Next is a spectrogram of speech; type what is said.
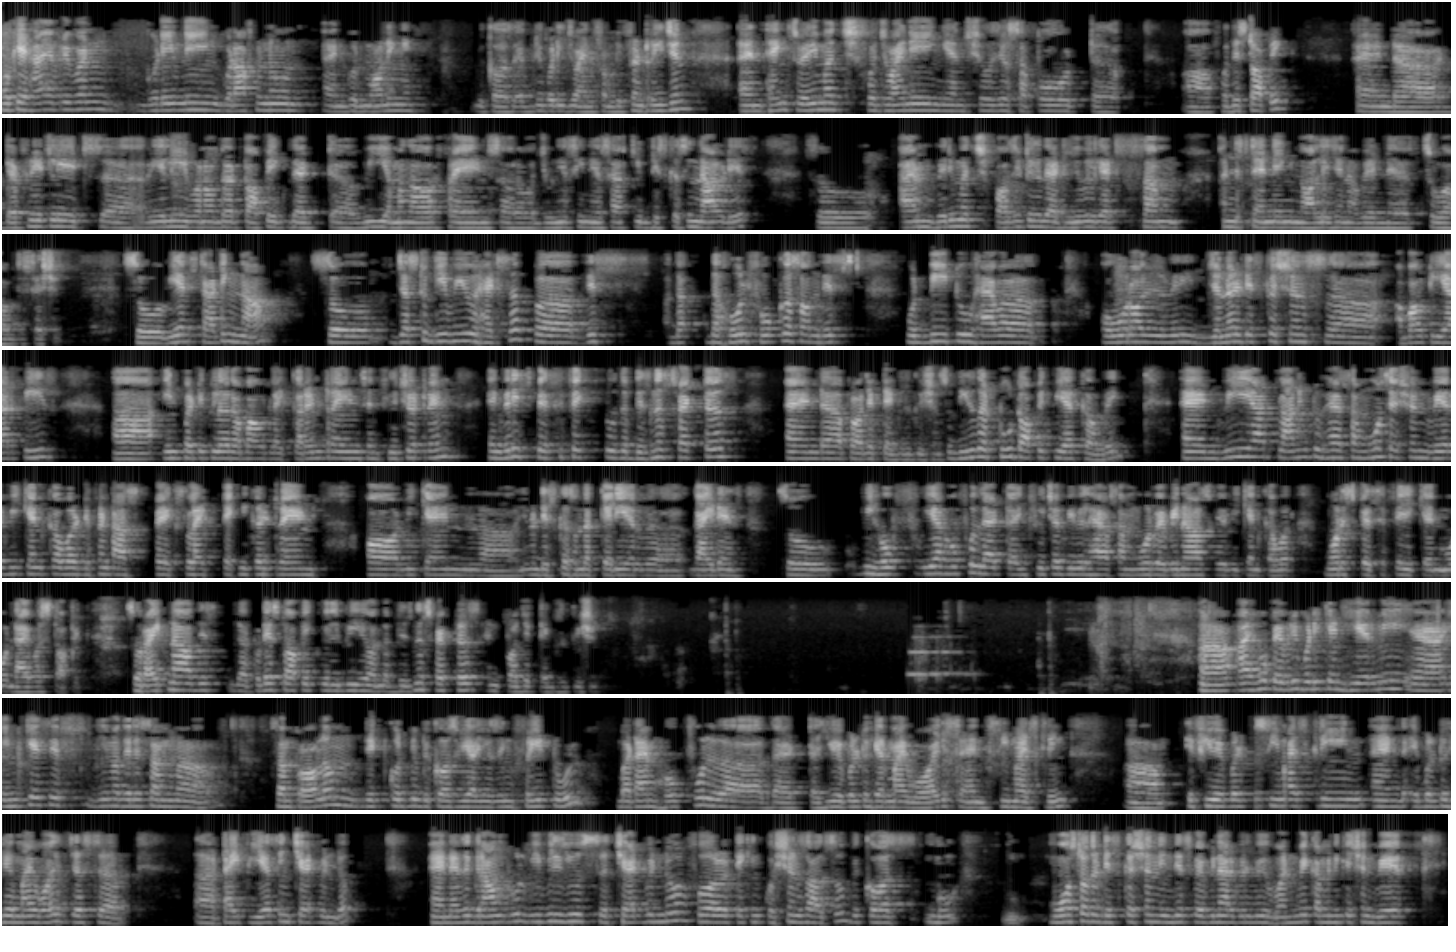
Okay, hi everyone. Good evening, good afternoon, and good morning because everybody joined from different region. And thanks very much for joining and shows your support uh, uh, for this topic. And uh, definitely it's uh, really one of the topic that uh, we among our friends or our junior seniors are keep discussing nowadays. So I'm very much positive that you will get some understanding, knowledge and awareness throughout the session. So we are starting now. So just to give you heads up, uh, this the the whole focus on this would be to have a overall very general discussions uh, about ERPs, uh, in particular about like current trends and future trends, and very specific to the business factors and uh, project execution. So these are two topics we are covering and we are planning to have some more session where we can cover different aspects like technical trend or we can uh, you know discuss on the career uh, guidance. So we hope we are hopeful that in future we will have some more webinars where we can cover more specific and more diverse topic. So right now this the today's topic will be on the business factors and project execution Uh, I hope everybody can hear me. Uh, in case if you know there is some uh, some problem, it could be because we are using free tool. But I'm hopeful uh, that you're able to hear my voice and see my screen. Um, if you're able to see my screen and able to hear my voice, just uh, uh, type yes in chat window. And as a ground rule, we will use chat window for taking questions also because most of the discussion in this webinar will be one-way communication where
